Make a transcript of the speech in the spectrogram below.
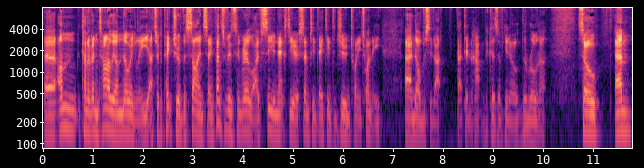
uh, un kind of entirely unknowingly. I took a picture of the sign saying, "Thanks for visiting Rail Live. See you next year, seventeenth, eighteenth of June, 2020." And obviously that that didn't happen because of you know the Rona. So um,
